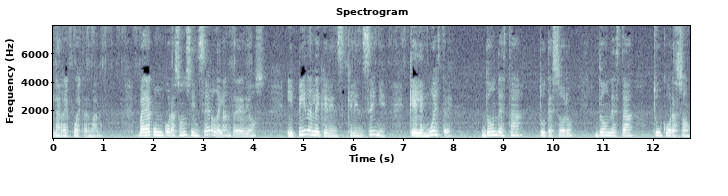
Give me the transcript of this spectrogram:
la respuesta, hermano. Vaya con un corazón sincero delante de Dios y pídale que le, que le enseñe, que le muestre dónde está tu tesoro, dónde está tu corazón.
